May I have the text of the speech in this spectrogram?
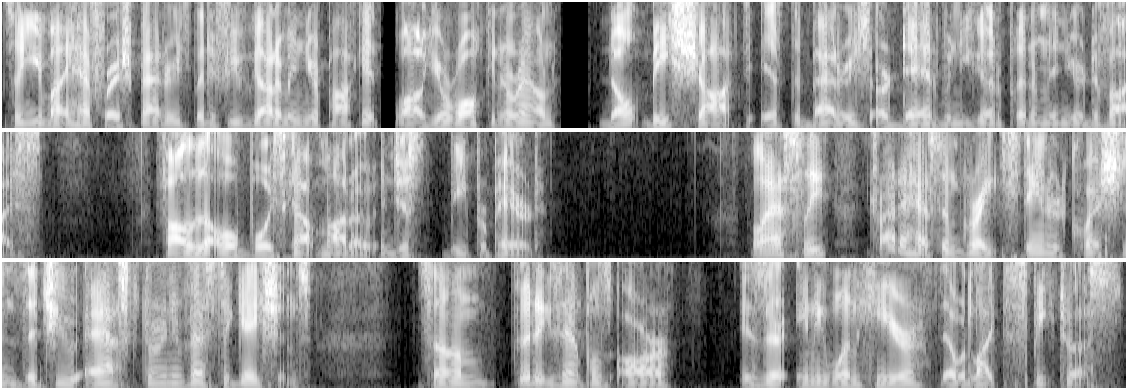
So you might have fresh batteries, but if you've got them in your pocket while you're walking around, don't be shocked if the batteries are dead when you go to put them in your device. Follow the old Boy Scout motto and just be prepared. Lastly, try to have some great standard questions that you ask during investigations. Some good examples are Is there anyone here that would like to speak to us?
